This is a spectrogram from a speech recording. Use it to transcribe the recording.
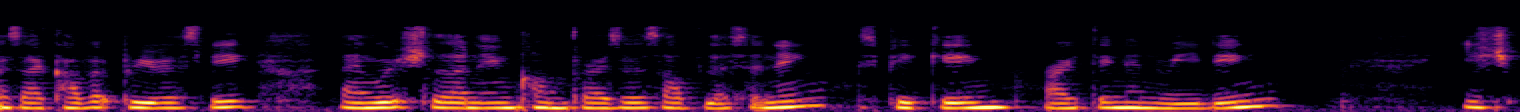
as I covered previously, language learning comprises of listening, speaking, writing, and reading. Each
